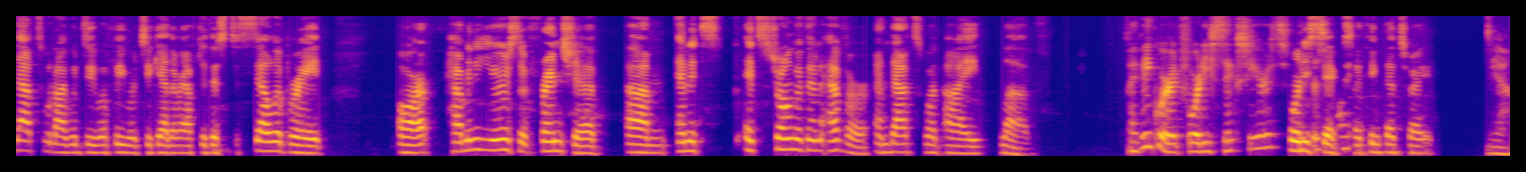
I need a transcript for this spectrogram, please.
that's what I would do if we were together after this to celebrate our how many years of friendship. Um, and it's it's stronger than ever, and that's what I love. I think we're at 46 years. 46. I think that's right. Yeah.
